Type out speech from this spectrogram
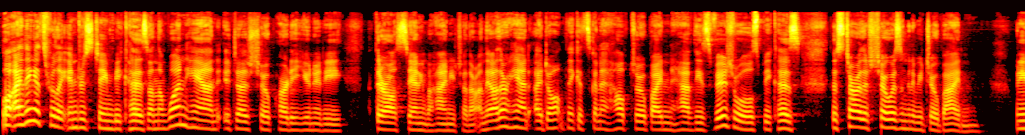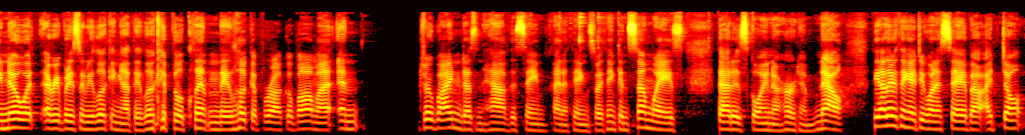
Well, I think it's really interesting because, on the one hand, it does show party unity that they're all standing behind each other. On the other hand, I don't think it's going to help Joe Biden have these visuals because the star of the show isn't going to be Joe Biden. When you know what everybody's going to be looking at, they look at Bill Clinton, they look at Barack Obama, and Joe Biden doesn't have the same kind of thing. So I think in some ways that is going to hurt him. Now, the other thing I do want to say about I don't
